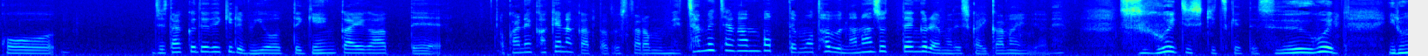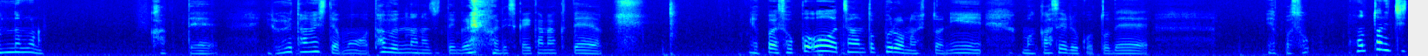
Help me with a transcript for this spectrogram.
こう自宅でできる美容って限界があってお金かけなかったとしたらもうめちゃめちゃ頑張っても多分70点ぐらいまでしかいかないんだよね。すごい知識つけてすごいいろんなもの買っていろいろ試しても多分70点ぐらいまでしかいかなくてやっぱりそこをちゃんとプロの人に任せることでやっぱそ本当にちっ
